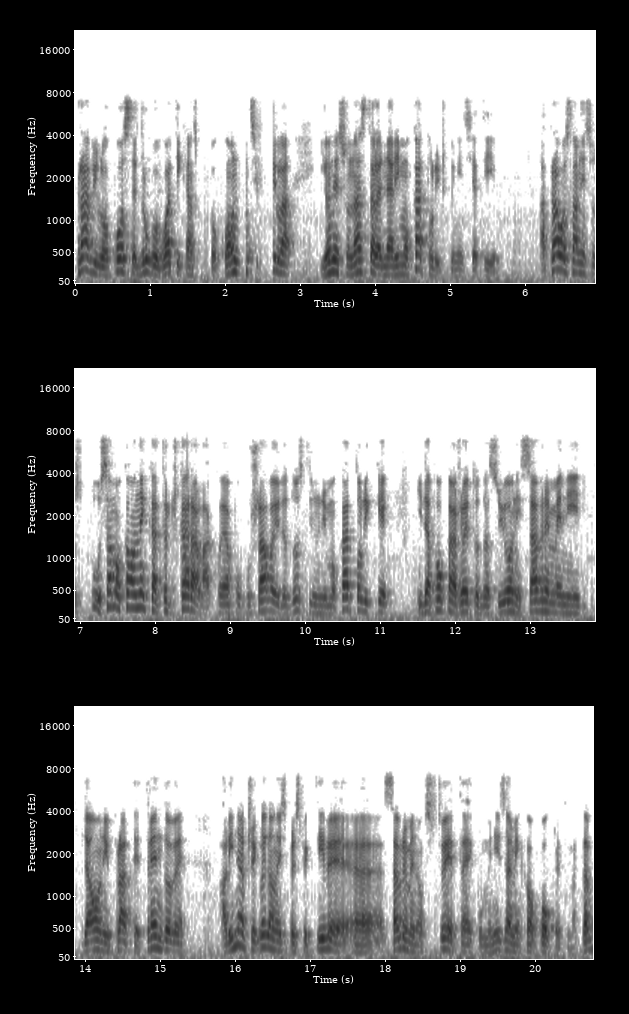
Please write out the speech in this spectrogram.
pravilo posle drugog Vatikanskog koncila i one su nastale na rimokatoličku inicijativu a pravoslavni su tu samo kao neka trčkarala koja pokušavaju da dostinu rimokatolike i da pokažu eto da su i oni savremeni, da oni prate trendove, ali inače gledano iz perspektive e, savremenog sveta ekumenizam je kao pokret mrtav,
